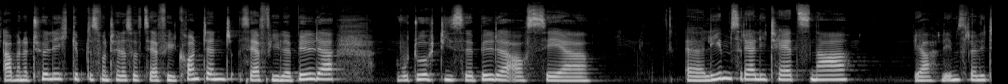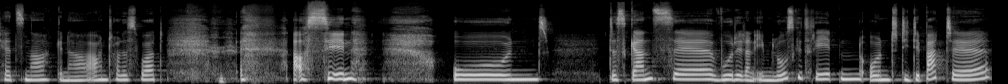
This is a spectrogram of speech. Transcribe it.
Aber natürlich gibt es von Taylor Swift sehr viel Content, sehr viele Bilder, wodurch diese Bilder auch sehr äh, lebensrealitätsnah, ja, lebensrealitätsnah, genau, auch ein tolles Wort, aussehen. Und das Ganze wurde dann eben losgetreten und die Debatte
